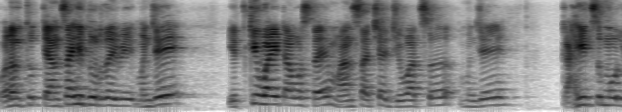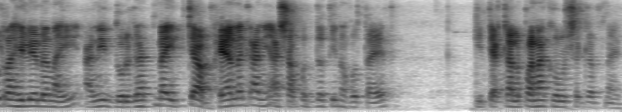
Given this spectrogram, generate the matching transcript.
परंतु त्यांचाही दुर्दैवी म्हणजे इतकी वाईट अवस्था आहे माणसाच्या जीवाचं म्हणजे काहीच मोल राहिलेलं नाही आणि दुर्घटना इतक्या भयानक आणि अशा पद्धतीनं होत आहेत की त्या कल्पना करू शकत नाहीत.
